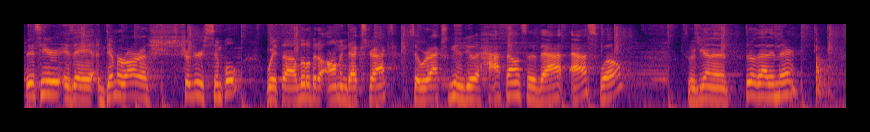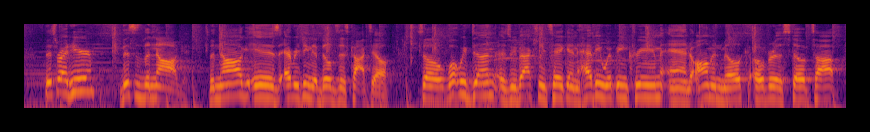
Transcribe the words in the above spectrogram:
This here is a Demerara Sugar Simple with a little bit of almond extract. So we're actually gonna do a half ounce of that as well. So we're gonna throw that in there. This right here, this is the nog. The nog is everything that builds this cocktail. So what we've done is we've actually taken heavy whipping cream and almond milk over the stove top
